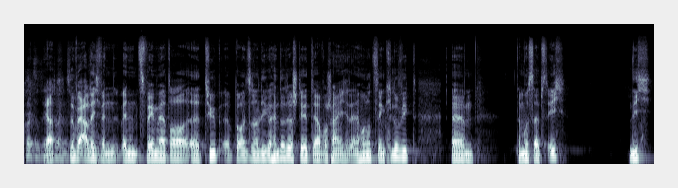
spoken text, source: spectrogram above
konzentrieren ja, Sind wir ehrlich, wenn, wenn ein 2 Meter äh, Typ äh, bei uns in der Liga hinter dir steht, der wahrscheinlich 110 Kilo wiegt, ähm, dann muss selbst ich nicht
